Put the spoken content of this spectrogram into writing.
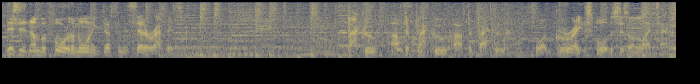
One. This is number four of the morning, just in the set of Rapids. Pacu after Pacu after Pacu. What a great sport this is on light tackle.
